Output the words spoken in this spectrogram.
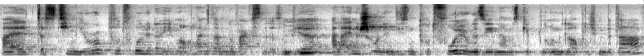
weil das Team Europe Portfolio dann eben auch langsam gewachsen ist und mhm. wir alleine schon in diesem Portfolio gesehen haben, es gibt einen unglaublichen Bedarf.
